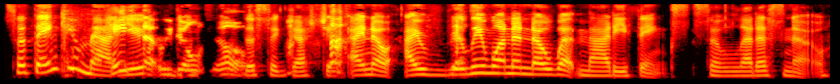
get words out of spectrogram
So thank you, Maddie. that we don't know the suggestion. I know. I really want to know what Maddie thinks. So let us know.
